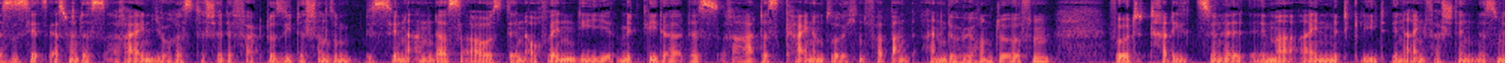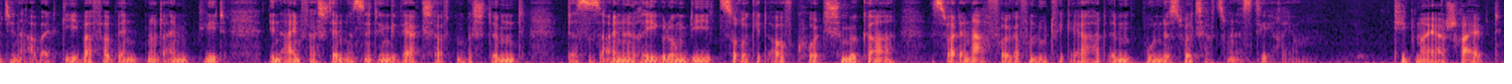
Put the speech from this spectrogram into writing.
Das ist jetzt erstmal das rein juristische. De facto sieht es schon so ein bisschen anders aus, denn auch wenn die Mitglieder des Rates keinem solchen Verband angehören dürfen, wird traditionell immer ein Mitglied in Einverständnis mit den Arbeitgeberverbänden und ein Mitglied in Einverständnis mit den Gewerkschaften bestimmt. Das ist eine Regelung, die zurückgeht auf Kurt Schmücker. Das war der Nachfolger von Ludwig Erhard im Bundeswirtschaftsministerium. Tietmeyer schreibt,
